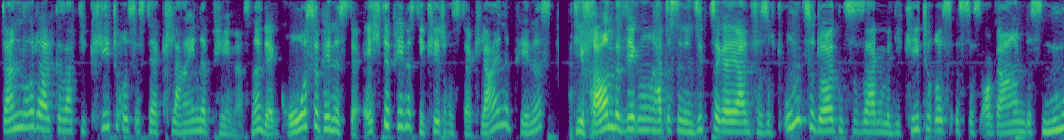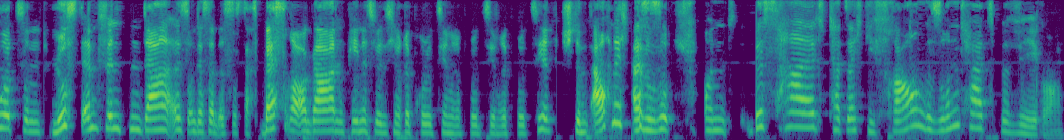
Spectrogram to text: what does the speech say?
dann wurde halt gesagt, die Klitoris ist der kleine Penis. Ne? Der große Penis, der echte Penis, die Klitoris ist der kleine. Penis. Die Frauenbewegung hat es in den 70er Jahren versucht umzudeuten, zu sagen, die Klitoris ist das Organ, das nur zum Lustempfinden da ist und deshalb ist es das bessere Organ. Penis will sich nur reproduzieren, reproduzieren, reproduzieren. Stimmt auch nicht. Also so, und bis halt tatsächlich die Frauengesundheitsbewegung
